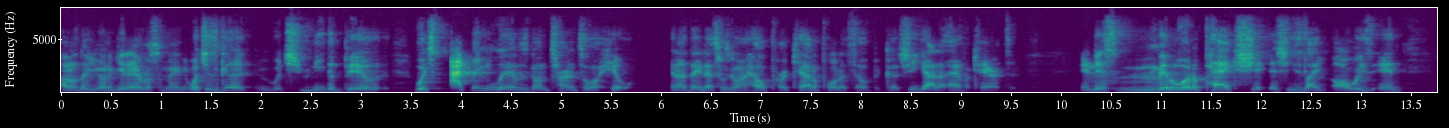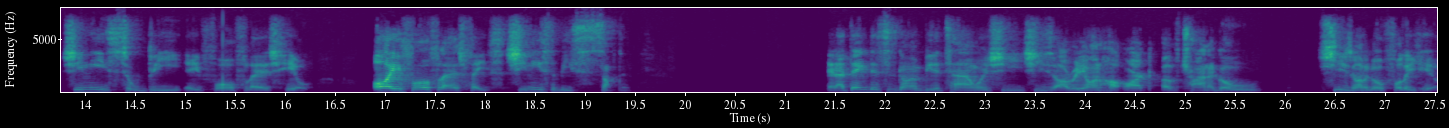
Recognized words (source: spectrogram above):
I don't think you're gonna get it at WrestleMania, which is good. Which you need to build. Which I think Liv is gonna turn into a heel. And I think that's what's to help her catapult herself because she got to have a character. In this middle of the pack shit that she's like always in, she needs to be a full fledged heel or a full fledged face. She needs to be something. And I think this is going to be the time where she she's already on her arc of trying to go. She's going to go fully heel.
